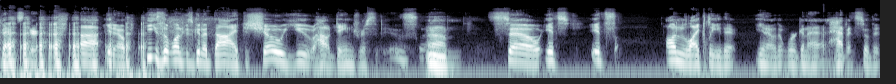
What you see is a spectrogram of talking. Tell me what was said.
bastard. uh, you know, he's the one who's going to die to show you how dangerous it is. Mm. Um, so it's it's unlikely that you know that we're going to have it so that,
